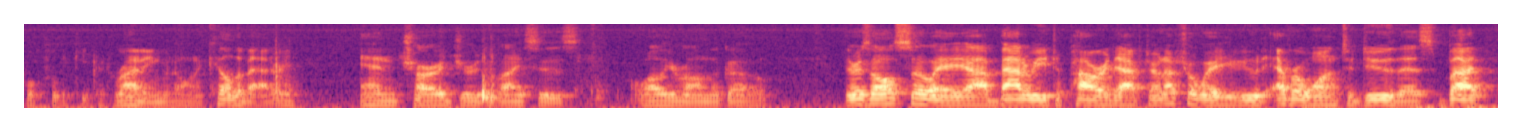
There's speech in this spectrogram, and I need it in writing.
hopefully keep it running, we don't want to kill the battery, and charge your devices while you're on the go. There's also a uh, battery to power adapter. I'm not sure where you would ever want to do this, but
